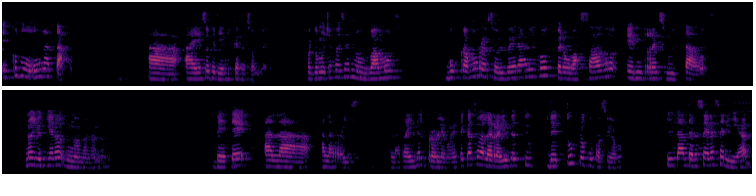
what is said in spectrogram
es como un atajo a, a eso que tienes que resolver. Porque muchas veces nos vamos, buscamos resolver algo, pero basado en resultados. No, yo quiero, no, no, no, no. Vete a la, a la raíz, a la raíz del problema, en este caso a la raíz de tu, de tu preocupación. La tercera sería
